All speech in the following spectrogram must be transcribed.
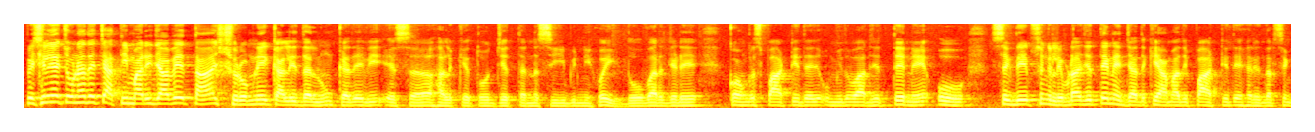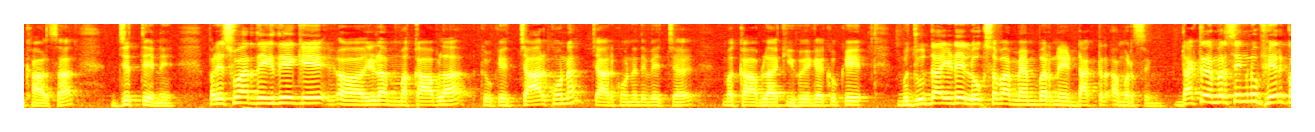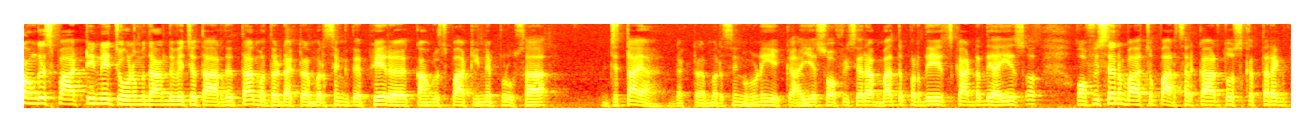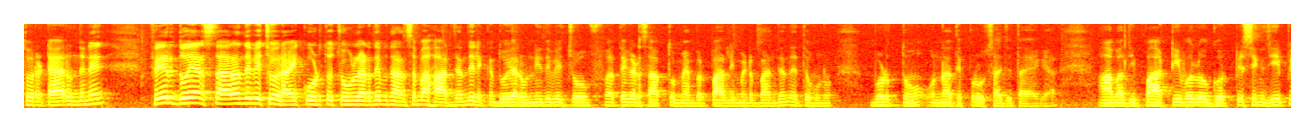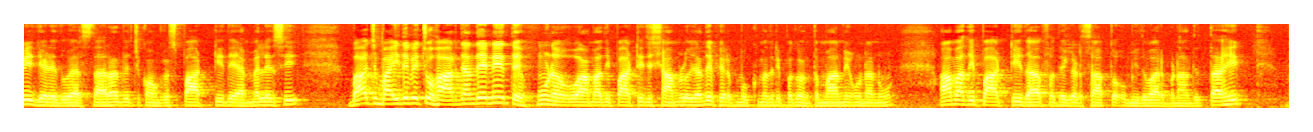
ਪਿਛਲੀਆਂ ਚੋਣਾਂ ਦੇ ਝਾਤੀ ਮਾਰੀ ਜਾਵੇ ਤਾਂ ਸ਼੍ਰੋਮਣੀ ਅਕਾਲੀ ਦਲ ਨੂੰ ਕਦੇ ਵੀ ਇਸ ਹਲਕੇ ਤੋਂ ਜਿੱਤ ਨਸੀਬ ਹੀ ਨਹੀਂ ਹੋਈ। ਦੋ ਵਾਰ ਜਿਹੜੇ ਕਾਂਗਰਸ ਪਾਰਟੀ ਦੇ ਉਮੀਦਵਾਰ ਜਿੱਤੇ ਨੇ, ਉਹ ਸੁਖਦੀਪ ਸਿੰਘ ਲਿਬੜਾ ਜਿੱਤੇ ਨੇ ਜਦ ਕਿ ਆਮ ਆਦਮੀ ਪਾਰਟੀ ਦੇ ਹਰਿੰਦਰ ਸਿੰਘ ਖਾਲਸਾ ਜਿੱਤੇ ਨੇ। ਪਰ ਇਸ ਵਾਰ ਦੇਖਦੇ ਹਾਂ ਕਿ ਜਿਹੜਾ ਮੁਕਾਬਲਾ, ਕਿਉਂਕਿ ਚਾਰ ਕੋਨਾ, ਚਾਰ ਕੋਨੇ ਦੇ ਵਿੱਚ ਮੁਕਾਬਲਾ ਕੀ ਹੋਏਗਾ? ਕਿਉਂਕਿ ਮੌਜੂਦਾ ਜਿਹੜੇ ਲੋਕ ਸਭਾ ਮੈਂਬਰ ਨੇ ਡਾਕਟਰ ਅਮਰ ਸਿੰਘ, ਡਾਕਟਰ ਅਮਰ ਸਿੰਘ ਨੂੰ ਫਿਰ ਕਾਂਗਰਸ ਪਾਰਟੀ ਨੇ ਚੋਣ ਮੈਦਾਨ ਦੇ ਵਿੱਚ ਉਤਾਰ ਦਿੱਤਾ। ਮਤਲਬ ਡਾਕਟਰ ਅਮਰ ਸਿੰਘ ਤੇ ਫਿਰ ਕਾਂਗਰਸ ਪਾਰਟੀ ਨੇ ਭਰੋਸਾ ਜਿਤਾਇਆ। ਡਾਕਟਰ ਅਮਰ ਸਿੰਘ ਹੁਣੀ ਇੱਕ ਆਈਐਸ ਆਫੀਸਰ ਆ, ਮੱਧ ਪ੍ਰਦੇਸ਼ ਕੱਢ ਦੇ ਆਈਐਸ ਆਫੀਸਰ। ਬਾਅਦ ਚੋਂ ਭਾਰਤ ਸਰਕਾਰ ਤੋਂ 77 ਰੈਂਕ ਤੋਂ ਰਿਟਾਇਰ ਹੁੰਦੇ ਨੇ। ਫਿਰ 2017 ਦੇ ਵਿੱਚ ਉਹ ਰਾਏਕੋਟ ਤੋਂ ਚੋਣ ਲੜਦੇ, ਵਿਧਾਨ ਸਭਾ ਹਾਰ ਜਾਂਦੇ, ਲੇਕਿਨ 2019 ਦੇ ਵਿੱਚ ਉਹ ਫਤਿਹਗੜ੍ਹ ਸਾਹਿਬ ਤੋਂ ਮੈਂਬਰ ਪਾਰਲੀਮੈਂਟ ਬਣ ਜਾਂਦੇ ਤੇ ਹੁਣ ਮੁੜ ਤੋਂ ਉਹਨਾਂ ਤੇ ਭਰੋਸਾ ਜਤਾਇਆ ਗਿਆ। ਆਮ ਆਦਮੀ ਪਾਰਟੀ ਵੱਲੋਂ ਗੁਰਪ੍ਰੀਤ ਸਿੰਘ ਜੀਪੀ ਜਿਹੜੇ 2017 ਵਿੱਚ ਕਾਂਗਰਸ ਪਾਰਟੀ ਦੇ ਐਮਐਲਏ ਸੀ, ਬਾਅਦ ਚ 22 ਦੇ ਵਿੱਚ ਉਹ ਹਾਰ ਜਾਂਦੇ ਨੇ ਤੇ ਹੁਣ ਉਹ ਆਮ ਆਦਮੀ ਪਾਰਟੀ 'ਚ ਸ਼ਾਮਲ ਹੋ ਜਾਂਦੇ। ਫਿਰ ਮੁੱਖ ਮੰਤਰੀ ਭਗਵੰਤ ਮਾਨ ਨੇ ਉਹਨਾਂ ਨੂੰ ਆਮ ਆਦਮੀ ਪਾਰਟੀ ਦਾ ਫਤਿਹਗੜ੍ਹ ਸਾਹਿਬ ਤੋਂ ਉਮੀਦਵਾਰ ਬਣਾ ਦਿੱਤਾ ਸੀ।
